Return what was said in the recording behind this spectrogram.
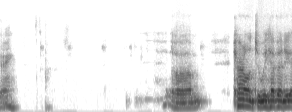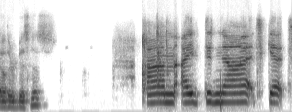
okay. Um, Carolyn, do we have any other business? Um, I did not get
